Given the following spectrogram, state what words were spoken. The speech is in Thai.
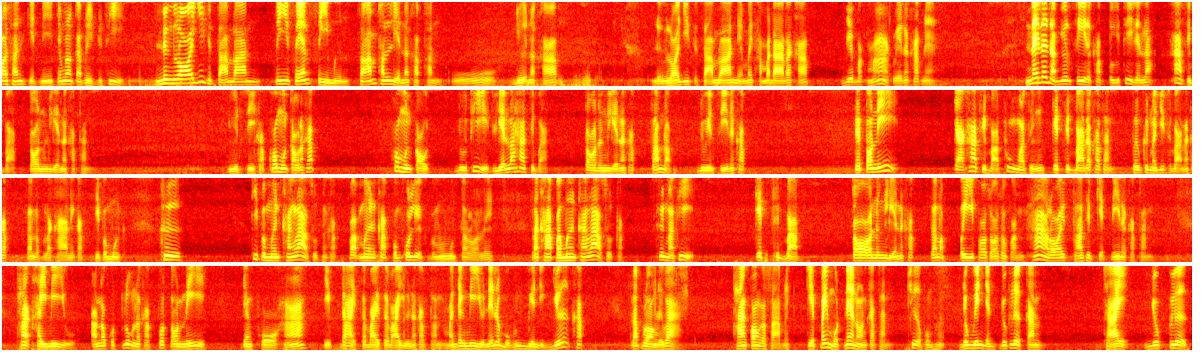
2537 นี้จำนวนการผลิตอยู่ที่ 123ล้าน4แสน4หมื่น3,000 เหรียญนะครับท่าน โอ้ เยอะนะครับ 123 ล้านเนี่ยไม่ธรรมดานะครับ เยอะมากๆเลยนะครับเนี่ย ในระดับยูนซีนะครับตัวอยู่ที่เหรียญละห้าสิบาทต่อหนึ่งเหรียญนะครับท่านยูนซีครับ ข้อมูลเก่านะครับ ข้อมูลเก่าอยู่ที่เหรียญละห้าสิบาท ต่อหนึ่งเหรียญนะครับสำหรับยูนซีนะครับ แต่ตอนนี้จากห้าสิบาทพุ่งมาถึงเจ็ดสิบาทแล้วครับท่านเพิ่มขึ้นมายี่สิบาทนะครับสำหรับราคานี้ครับ ที่ประมูลคือที่ประเมินครั้งล่าสุดนะครับ ประเมินครับ ผมก็เรียกประมูลตลอดเลย ราคาประเมินครั้งล่าสุดครับ ขึ้นมาที่เจ็ดสิบบาทต่อหนึ่งเหรียญนะครับสำหรับปีพศ2537นี้นะครับท่านถ้าใครมีอยู่อนาคตรุ่งนะครับ เพราะตอนนี้ยังพอหาจิบได้สบายๆอยู่นะครับท่านมันยังมีอยู่ในระบบหมุนเวียนอีกเยอะครับ รับรองเลยว่า ทางกองกระสาบเนี่ยเก็บไม่หมดแน่นอนครับท่านเชื่อผมเถอะยกเว้นจะยกเลิกการใช้ยกเลิก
